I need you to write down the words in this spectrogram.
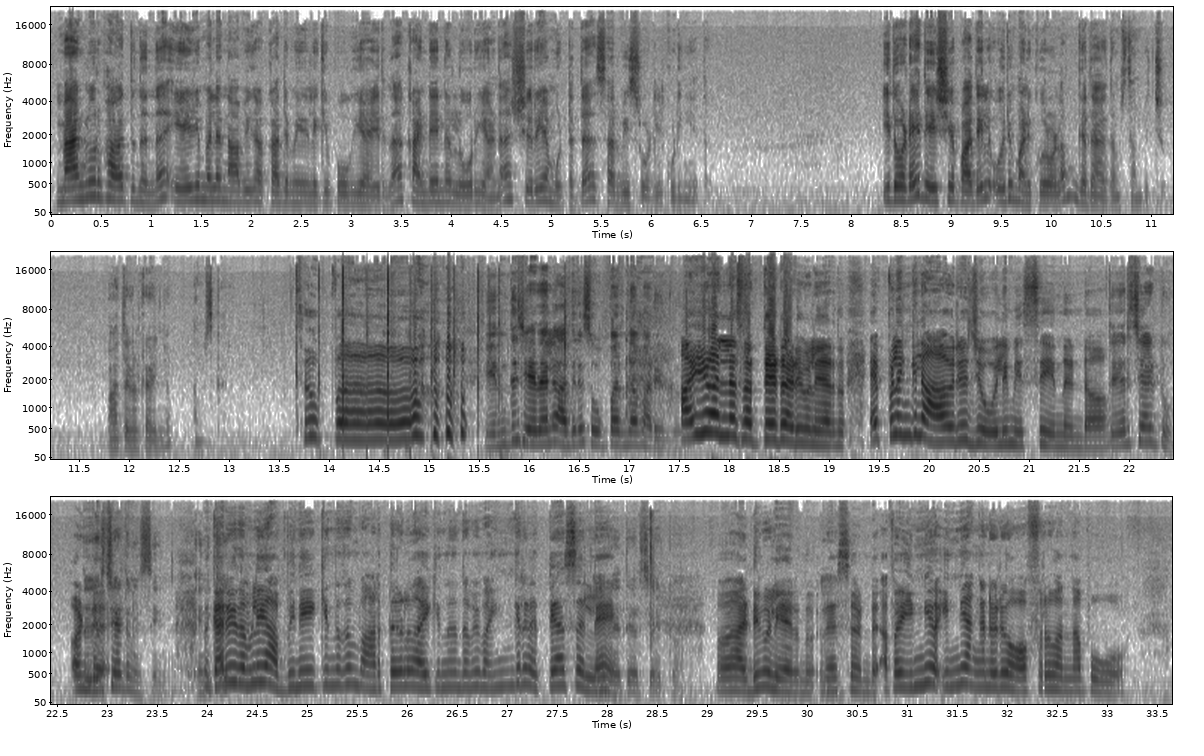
മാംഗ്ലൂർ ഭാഗത്തു നിന്ന് ഏഴിമല നാവിക അക്കാദമിയിലേക്ക് പോകുകയായിരുന്ന കണ്ടെയ്നർ ലോറിയാണ് ഷിറിയ മുട്ടത്ത് സർവീസ് റോഡിൽ കുടുങ്ങിയത്. ഇതോടെ ദേശീയപാതയിൽ ഒരു മണിക്കൂറോളം ഗതാഗതം സ്തംഭിച്ചു. വാർത്തകൾ കഴിഞ്ഞു. നമസ്കാരം. സൂപ്പർ. എന്ത് ചെയ്താലും അതിന് സൂപ്പർ എന്താ പറയുന്നത്? അയ്യോ അല്ല സത്യമായിട്ട് അടിപൊളിയായിരുന്നു. എപ്പോഴെങ്കിലും ആ ഒരു ജോലി മിസ് ചെയ്യുന്നുണ്ടോ? തീർച്ചയായിട്ടും തീർച്ചയായിട്ടും മിസ് ചെയ്യുന്നു. കാര്യം നമ്മൾ ഈ അഭിനയിക്കുന്നതും വാർത്തകൾ വായിക്കുന്നതും തമ്മിൽ ഭയങ്കര വ്യത്യാസമല്ലേ? തീർച്ചയായിട്ടും. അടിപൊളിയായിരുന്നു. രസമുണ്ട്. അപ്പൊ ഇനി ഇനി അങ്ങനെ ഒരു ഓഫർ വന്നാ പോവോ?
